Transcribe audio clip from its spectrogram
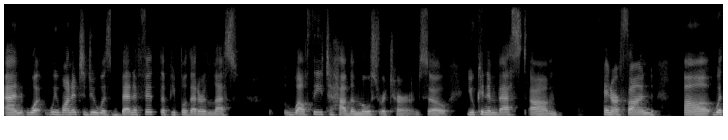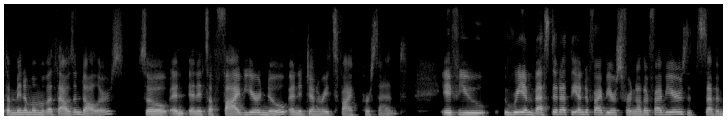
And what we wanted to do was benefit the people that are less wealthy to have the most return. So you can invest um, in our fund uh, with a minimum of a thousand dollars. So, and, and it's a five-year note and it generates 5%. If you reinvest it at the end of five years for another five years, it's 7%.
